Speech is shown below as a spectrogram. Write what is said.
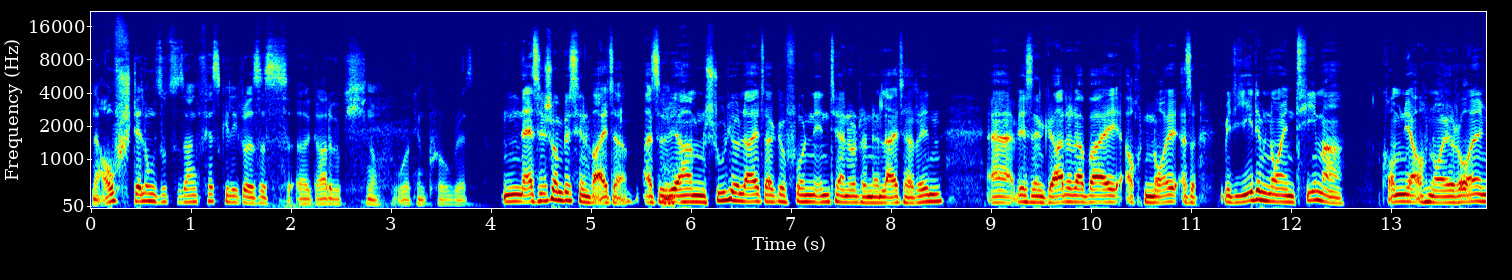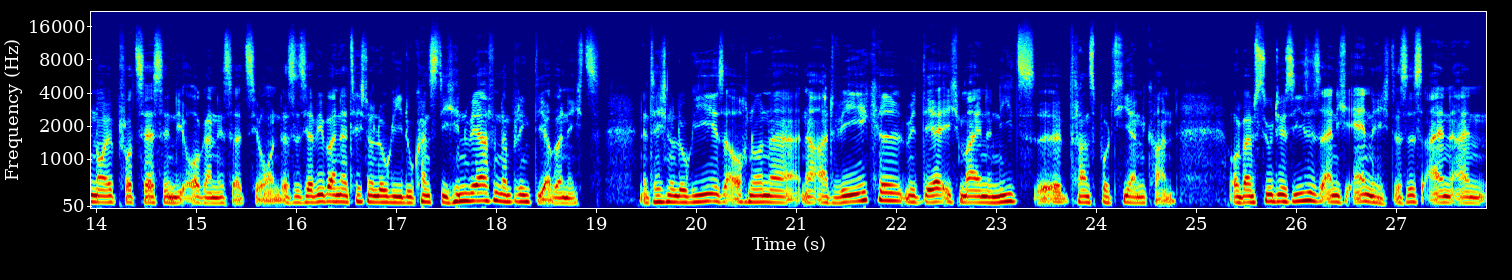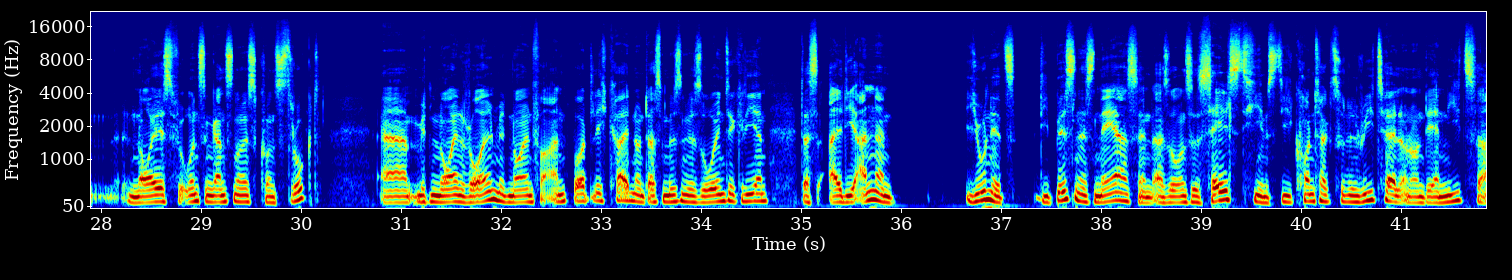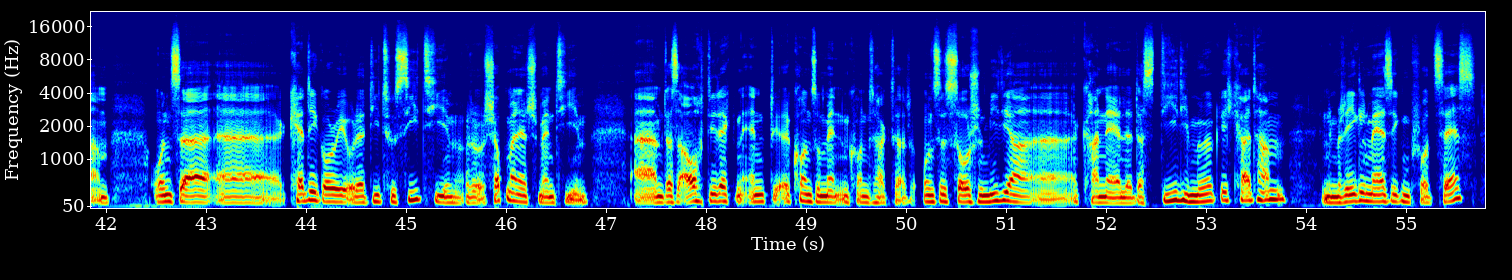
eine Aufstellung sozusagen festgelegt oder ist es äh, gerade wirklich noch Work in Progress? Es ist schon ein bisschen weiter. Also mhm. wir haben einen Studioleiter gefunden, intern oder eine Leiterin. Äh, wir sind gerade dabei, auch neu, also mit jedem neuen Thema kommen ja auch neue Rollen, neue Prozesse in die Organisation. Das ist ja wie bei einer Technologie. Du kannst die hinwerfen, dann bringt die aber nichts. Eine Technologie ist auch nur eine, eine Art Vehikel, mit der ich meine Needs äh, transportieren kann. Und beim Studio C ist es eigentlich ähnlich. Das ist ein, ein neues, für uns ein ganz neues Konstrukt äh, mit neuen Rollen, mit neuen Verantwortlichkeiten und das müssen wir so integrieren, dass all die anderen Units, die Business näher sind, also unsere Sales-Teams, die Kontakt zu den Retailern und deren Needs haben, unser äh, Category- oder D2C-Team oder Shop-Management-Team, ähm, das auch direkten Endkonsumentenkontakt hat, unsere Social-Media-Kanäle, dass die die Möglichkeit haben, in einem regelmäßigen Prozess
